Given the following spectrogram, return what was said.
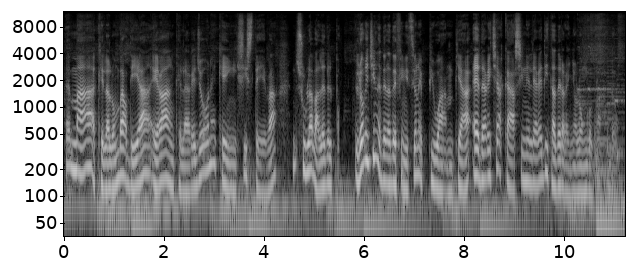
eh, ma che la Lombardia era anche la regione che insisteva sulla valle del Po. L'origine della definizione più ampia è da ricercarsi nell'eredità del regno longobardo.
